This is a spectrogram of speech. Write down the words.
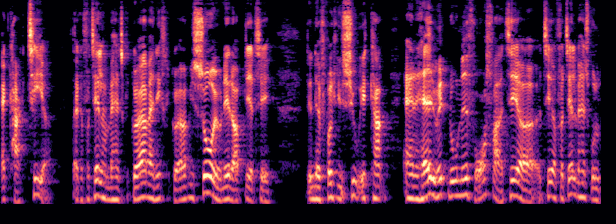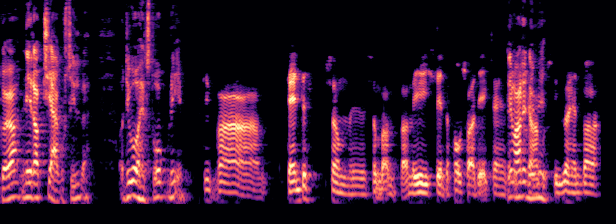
af karakterer, der kan fortælle ham, hvad han skal gøre, hvad han ikke skal gøre. Vi så jo netop der til den der frygtelige 7-1 kamp, at han havde jo ikke nogen nede i forsvaret til at, til at fortælle, hvad han skulle gøre, netop Thiago Silva. Og det var hans store problem. Det var Dante, som, øh, som var, var med i centerforsvaret der. Da, det var det nemlig. Silva, han var,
